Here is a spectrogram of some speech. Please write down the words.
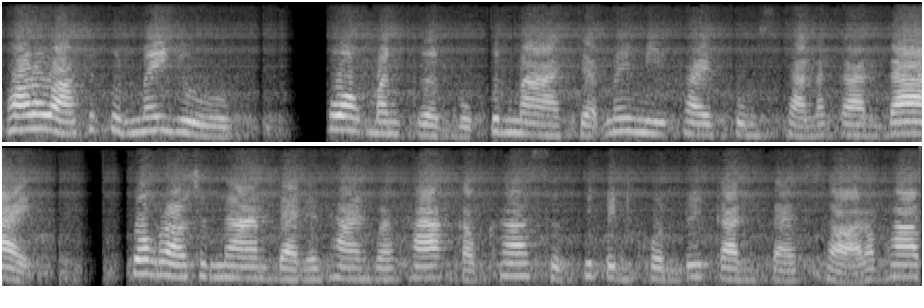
เพราะระหว่างที่คุณไม่อยู่ พวกมันเกิดบุกขึ้นมา จะไม่มีใครคุมสถานการณ์ได้ พวกเราชำนาญแต่ในทางประทะกับข้าศึกที่เป็นคนด้วยกัน แต่สารภาพ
